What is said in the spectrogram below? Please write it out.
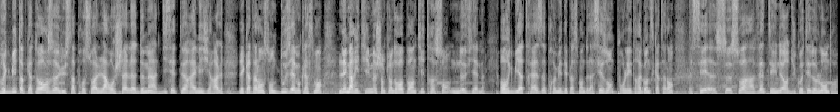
Rugby top 14, l'USAP reçoit La Rochelle demain à 17h à Aimé Giral. Les Catalans sont 12e au classement. Les Maritimes, champions d'Europe en titre, sont 9e. En rugby à 13, premier déplacement de la saison pour les Dragons catalans, c'est ce soir à 21h du côté de Londres.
